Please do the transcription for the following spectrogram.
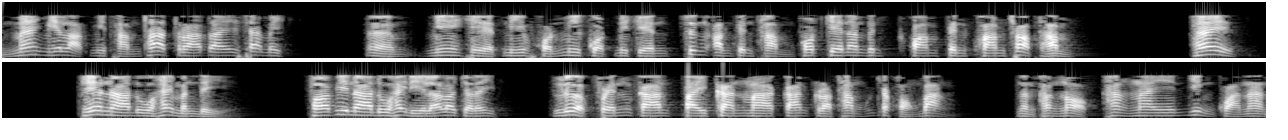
ณฑ์ไม่มีหลักมีธรรมถ้าตราใดใช่ไม่เออมีเหตุมีผลมีกฎมีเกณฑ์ ซึ่งอันเป็นธรรมกฎเกณฑ์อันเป็นความเป็นความชอบธรรมให้พิจารณาดูให้มันดี พอพิจารณาดูให้ดีแล้วเราจะได้เลือกเฟ้นการไปการมาการกระทำของเจ้าของบ้าง นั่นข้างนอกข้างในยิ่งกว่านั้น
